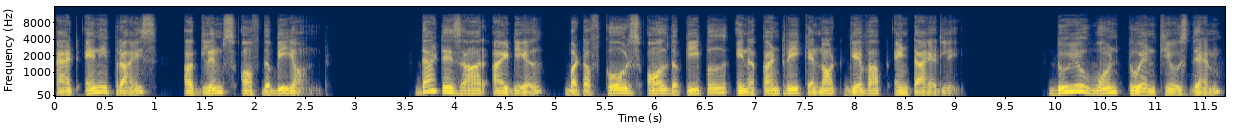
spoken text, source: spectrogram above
at any price, a glimpse of the beyond. That is our ideal, but of course all the people in a country cannot give up entirely. Do you want to enthuse them,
